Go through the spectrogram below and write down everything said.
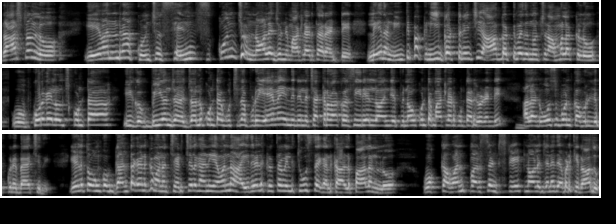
రాష్ట్రంలో ఏమన్నా కొంచెం సెన్స్ కొంచెం నాలెడ్జ్ ఉండి మాట్లాడతారంటే లేదండి ఇంటి పక్కన ఈ గట్టు నుంచి ఆ గట్టు మీద నుంచిన అమ్మలక్కలు కూరగాయలు ఒలుచుకుంటా ఈ బియ్యం జల్లుకుంటా కూర్చున్నప్పుడు ఏమైంది నిన్న చక్రవాకం సీరియల్లో అని చెప్పి నవ్వుకుంటా మాట్లాడుకుంటారు చూడండి. అలాంటి ఓసుబోన్ కబుర్లు చెప్పుకునే బ్యాచ్ ఇది. వీళ్ళతో ఇంకో గంట కనుక మనం చర్చలు కానీ ఏమన్నా ఐదేళ్ళ క్రితం వెళ్ళి చూస్తే కనుక వాళ్ళ పాలనలో ఒక్క వన్ పర్సెంట్ స్టేట్ నాలెడ్జ్ అనేది ఎవరికి రాదు.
